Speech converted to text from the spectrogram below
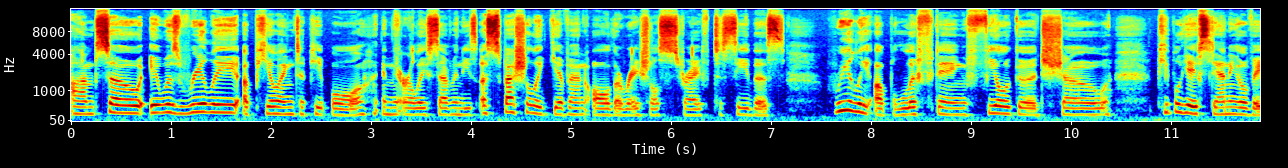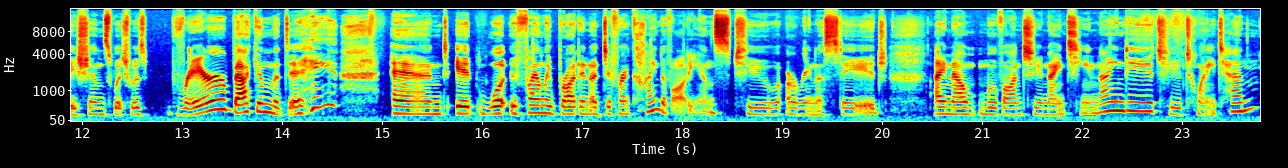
Um, so it was really appealing to people in the early 70s, especially given all the racial strife, to see this really uplifting, feel good show. People gave standing ovations, which was rare back in the day, and it w- it finally brought in a different kind of audience to arena stage. I now move on to 1990 to 2010.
